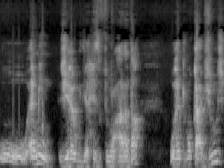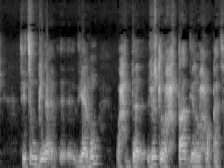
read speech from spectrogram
وأمين جهوي ديال حزب في المعارضة. وهاد البقع بجوج تيتم بناء ديالهم واحد جوج المحطات ديال المحروقات.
